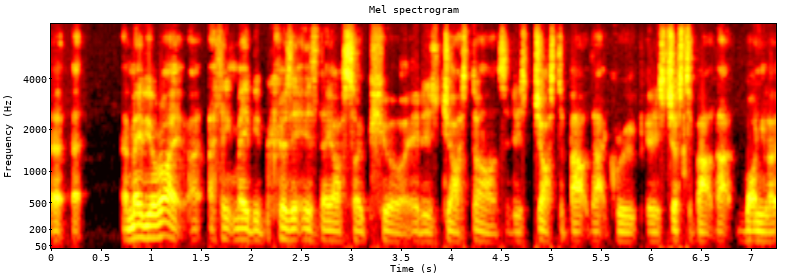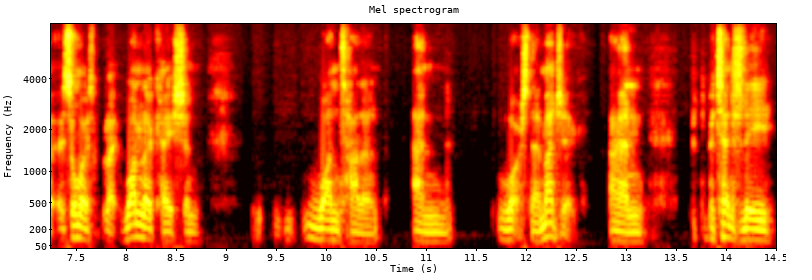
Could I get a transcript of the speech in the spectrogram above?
uh, uh, and maybe you're right. I, I, think maybe because it is they are so pure. It is just dance. It is just about that group. It is just about that one. Lo- it's almost like one location, one talent, and watch their magic and potentially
